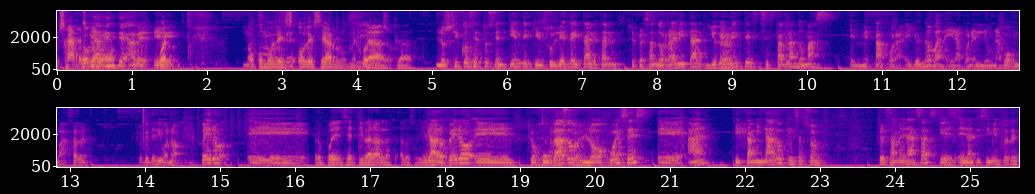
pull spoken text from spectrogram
o sea, es como- Obviamente, a ver, eh, bueno, los o como chicos des- estos- o desearlo, mejor Claro, dicho. claro. Los chicos estos se entiende que en sus letras y tal están expresando rabia y tal, y obviamente se está hablando más en metáfora. Ellos no van a ir a ponerle una bomba, ¿sabes? Lo que te digo, ¿no? Pero, eh, Pero puede incentivar a, la- a los oyentes. claro, pero eh, los juzgados, los jueces eh, han dictaminado que esas son tres amenazas, que Sí, es sí. enaltecimiento de...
